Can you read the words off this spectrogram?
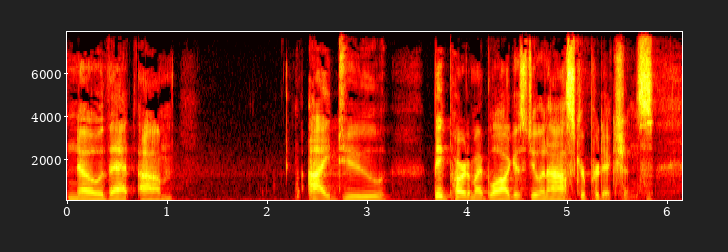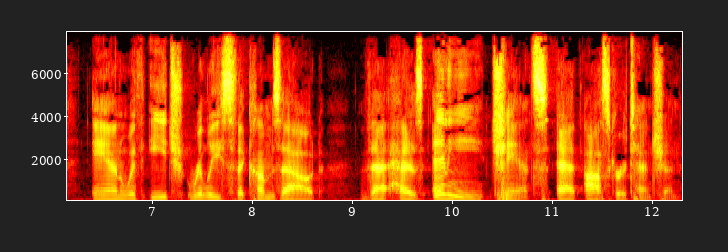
know that um, I do big part of my blog is doing Oscar predictions. And with each release that comes out that has any chance at Oscar attention,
